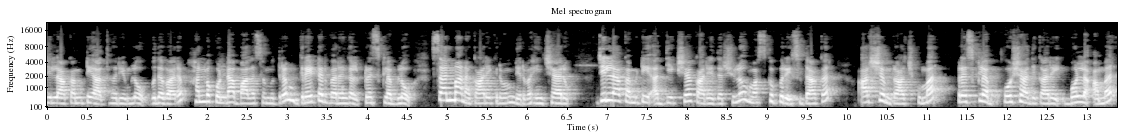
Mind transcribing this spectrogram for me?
జిల్లా కమిటీ ఆధ్వర్యంలో బుధవారం హన్మకొండ బాలసముద్రం గ్రేటర్ వరంగల్ ప్రెస్ క్లబ్లో సన్మాన కార్యక్రమం నిర్వహించారు. జిల్లా కమిటీ అధ్యక్ష కార్యదర్శులు మస్కుపురి సుధాకర్ అర్షం రాజ్ కుమార్ ప్రెస్ క్లబ్ కోశాధికారి బొల్ల అమర్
